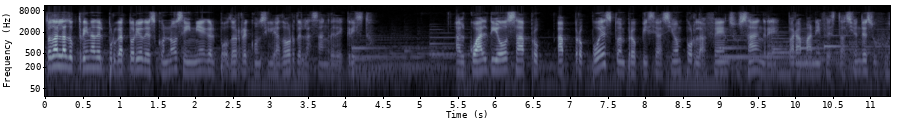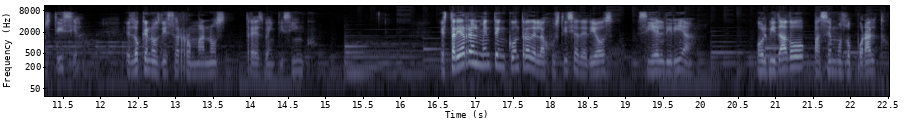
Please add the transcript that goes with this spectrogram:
Toda la doctrina del purgatorio desconoce y niega el poder reconciliador de la sangre de Cristo al cual Dios ha, propuesto en propiciación por la fe en su sangre para manifestación de su justicia. Es lo que nos dice Romanos 3:25. ¿Estaría realmente en contra de la justicia de Dios si Él diría, olvidado, pasémoslo por alto?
